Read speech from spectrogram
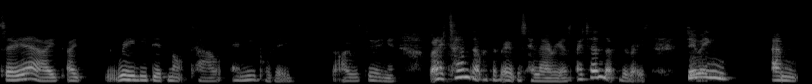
so yeah, I, I really did not tell anybody that I was doing it. But I turned up with the. It was hilarious. I turned up with the race doing um,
